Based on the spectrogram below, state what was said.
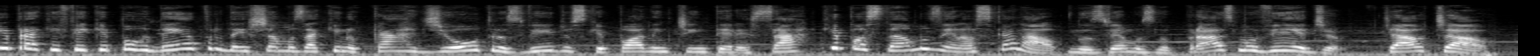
E para que fique por dentro, deixamos aqui no card outros vídeos que podem te interessar que postamos em nosso canal. Nos vemos no próximo vídeo. Tchau, tchau!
